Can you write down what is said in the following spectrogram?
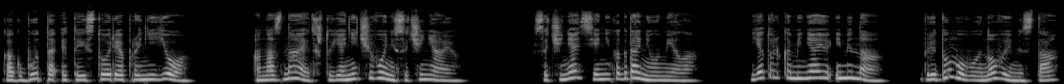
как будто это история про нее. Она знает, что я ничего не сочиняю. Сочинять я никогда не умела. Я только меняю имена, придумываю новые места.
